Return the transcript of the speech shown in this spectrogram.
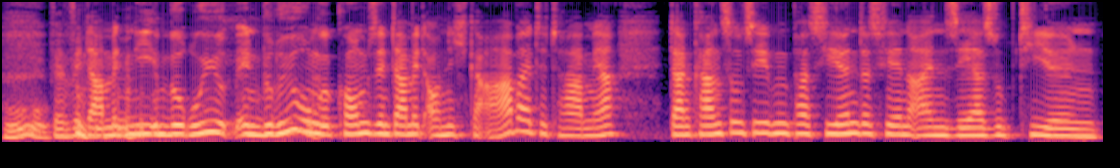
Oh. Wenn wir damit nie in, Berühr in Berührung gekommen sind, damit auch nicht gearbeitet haben, ja, dann kann es uns eben passieren, dass wir in einen sehr subtilen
